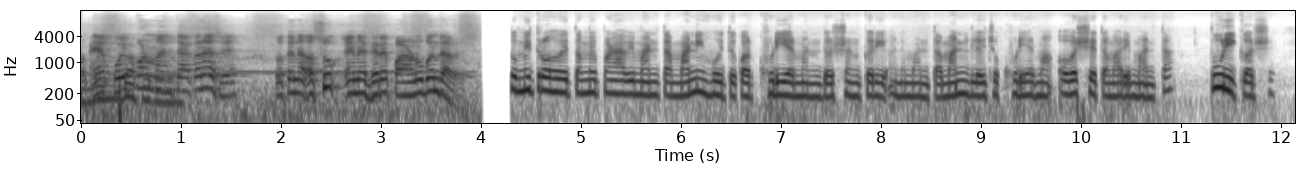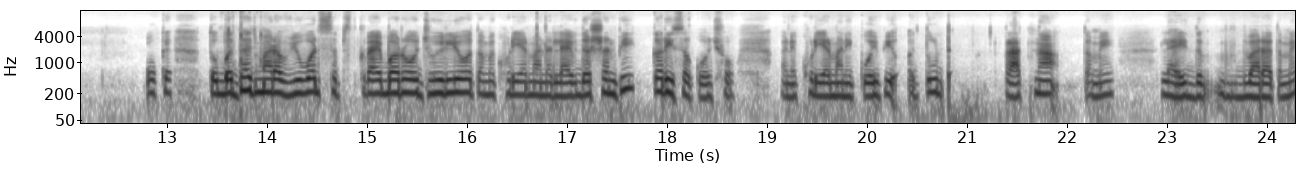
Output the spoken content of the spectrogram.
અહીંયા કોઈ પણ માનતા કરે છે તો તેને અસુખ એને ઘરે પારણું બંધાવે છે. તો મિત્રો હવે તમે પણ આવી માનતા માની હોય તો એકવાર ખોડિયારમાં દર્શન કરી અને માનતા માની લેજો. ખોડિયારમાં અવશ્ય તમારી માનતા પૂરી કરશે. ઓકે તો બધા જ મારા વ્યુઅર્સ સબસ્ક્રાઈબરો જોઈ લ્યો તમે ખોડિયારમાંના લાઈવ દર્શન બી કરી શકો છો. અને ખોડિયારમાંની કોઈ બી અતૂટ પ્રાર્થના તમે લાઈવ દ્વારા તમે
